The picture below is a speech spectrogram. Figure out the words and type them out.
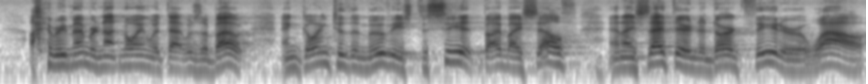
I remember not knowing what that was about and going to the movies to see it by myself and I sat there in the dark theater, wow.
